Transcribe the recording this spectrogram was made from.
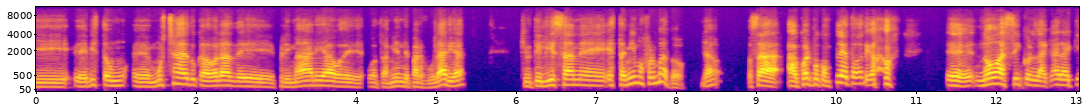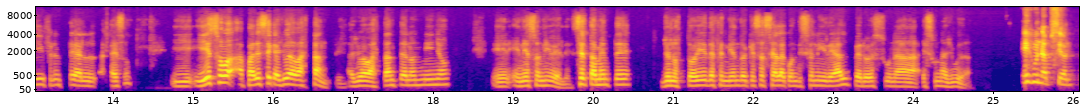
Y he visto eh, muchas educadoras de primaria o, de, o también de parvularia que utilizan eh, este mismo formato, ¿ya? O sea, a cuerpo completo, digamos, no así con la cara aquí frente a eso. Y, y, eso parece que ayuda bastante, ayuda bastante a los niños en, en esos niveles. Ciertamente yo no estoy defendiendo que esa sea la condición ideal, pero es una, es una ayuda. Es una opción.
